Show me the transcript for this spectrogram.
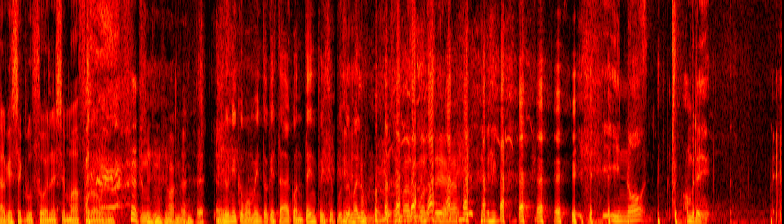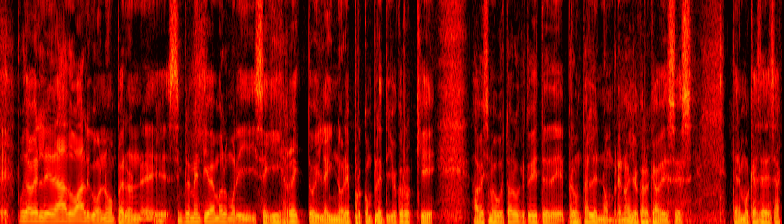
alguien se cruzó en el semáforo. El único momento que estaba contento y se puso de mal humor. ¿eh? y no, hombre, eh, pude haberle dado algo, ¿no? Pero eh, simplemente iba de mal humor y seguí recto y la ignoré por completo. Yo creo que a veces me gustó algo que tú dijiste de preguntarle el nombre, ¿no? Yo creo que a veces tenemos que hacer esa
